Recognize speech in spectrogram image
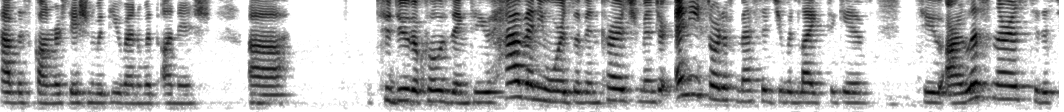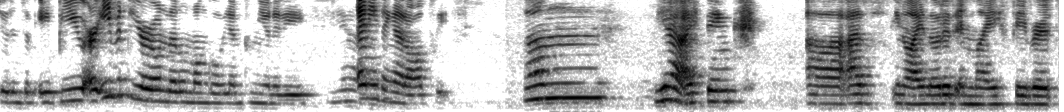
have this conversation with you and with Anish. Uh, to do the closing, do you have any words of encouragement or any sort of message you would like to give to our listeners, to the students of APU, or even to your own little Mongolian community? Yeah. Anything at all, please. Um, yeah, I think, uh, as you know, I noted in my favorite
